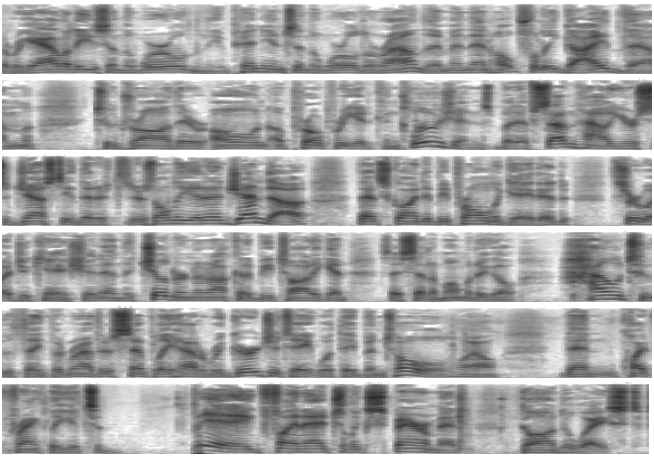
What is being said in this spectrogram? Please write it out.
the realities in the world and the opinions in the world around them and then hopefully guide them to draw their own appropriate conclusions. But if somehow you're suggesting that there's only an agenda that's going to be promulgated through education and the children are not going to be taught again, as I said a moment ago, how to think, but rather simply how to regurgitate what they've been told, well, then quite frankly, it's a big financial experiment gone to waste.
